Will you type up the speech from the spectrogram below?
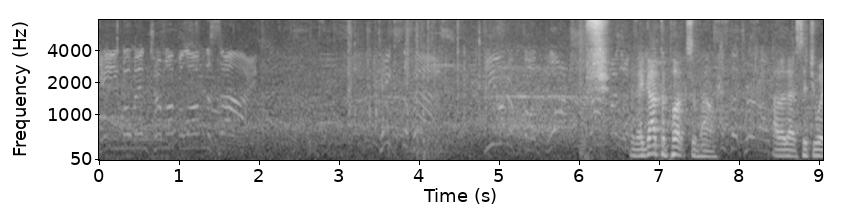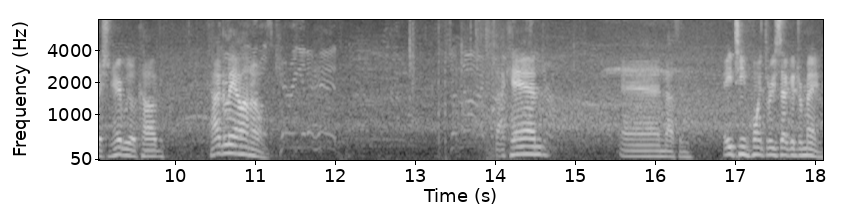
Gaining momentum up along the side. Takes the pass. Beautiful block shot by the And they got the puck somehow defense. This is the turnover. out of that situation. Here we go, Cog. Cogliano. Is carrying it ahead. Denied. Backhand. And nothing. 18.3 seconds remain.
